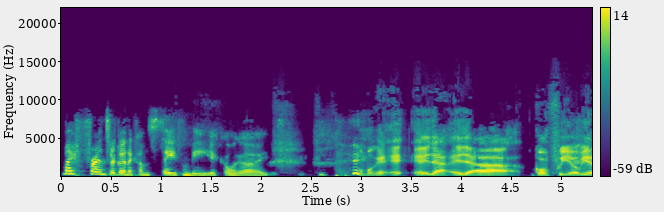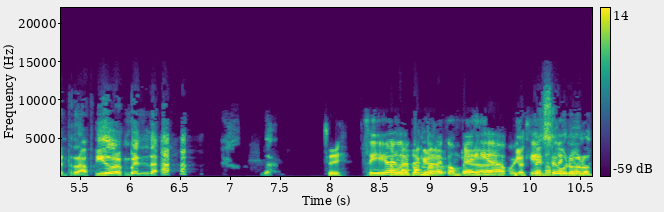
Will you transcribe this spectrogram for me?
my friends are gonna come save me. Y es como que, ay, como que e- ella, ella confió bien rápido, en verdad. Sí. sí, ¿verdad? Acuérdate Cuando que le la- convenía, porque estoy no seguro que los.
